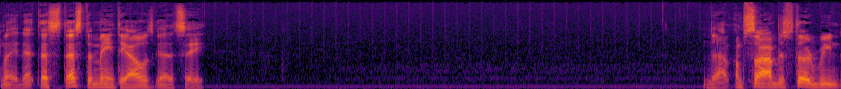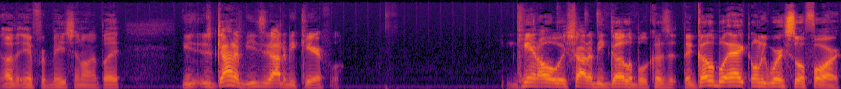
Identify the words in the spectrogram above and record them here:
Like that. That's that's the main thing I always gotta say. I'm sorry. I'm just still reading other information on it, but you, you gotta be, you just gotta be careful. You can't always try to be gullible because the gullible act only works so far.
